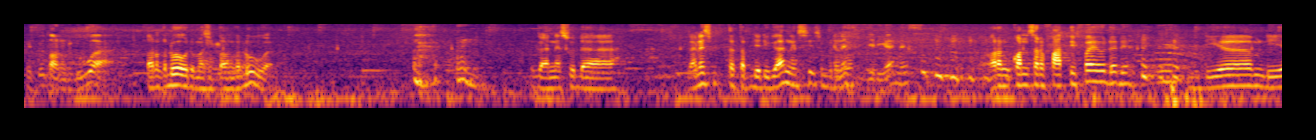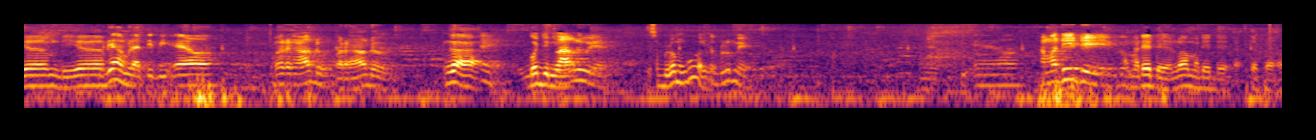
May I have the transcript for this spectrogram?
Itu tahun kedua. tahun kedua udah masuk tahun kedua. Ganes sudah Ganes tetap jadi Ganes sih sebenarnya. Jadi Ganes. orang konservatif aja udah dia diem diem diem. Dia ngambil ATPL Bareng Aldo. bareng Aldo. enggak Eh, gue junior Selalu ya. sebelum gue Sebelum ya. sama Dede gua. sama Dede lo sama Dede ATPL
